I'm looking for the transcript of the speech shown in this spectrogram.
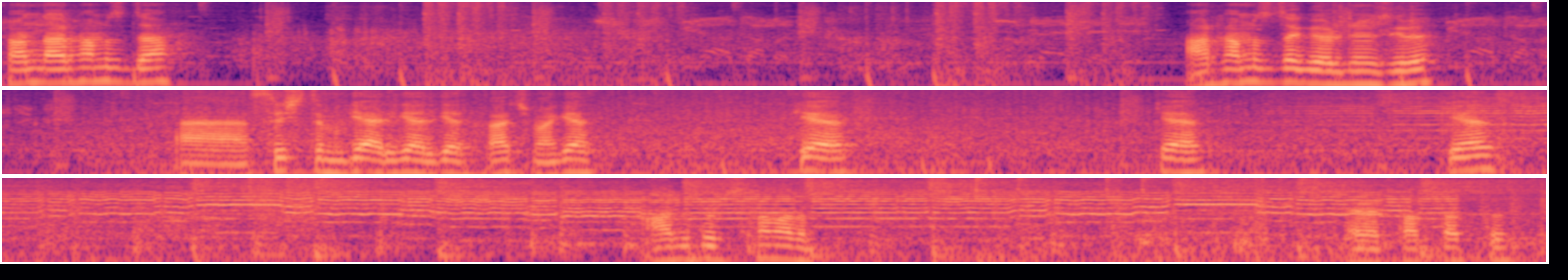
Şu anda arkamızda. Arkamızda gördüğünüz gibi. Ha, sıçtım gel gel gel kaçma gel. Gel. Gel. Gel. Abi dur sıkamadım. Evet patlattı.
